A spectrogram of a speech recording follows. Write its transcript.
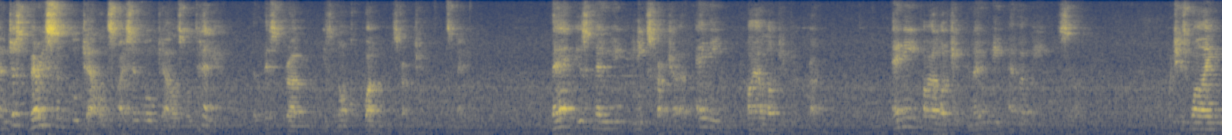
And just very simple gels, isoform gels, will tell you that this drug is not one structure. There is no unique structure of any biologic drug. Any biologic can only ever be similar. Which is why,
